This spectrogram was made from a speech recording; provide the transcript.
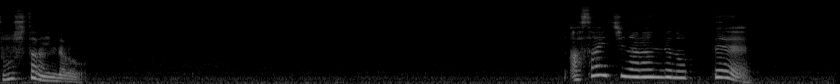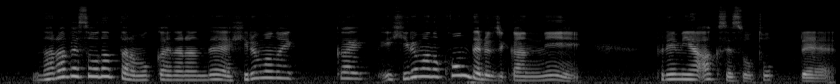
どうしたらいいんだろう？朝一並んで乗って並べそうだったらもう一回並んで昼間の一回昼間の混んでる時間にプレミアアクセスを取って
